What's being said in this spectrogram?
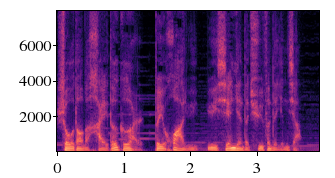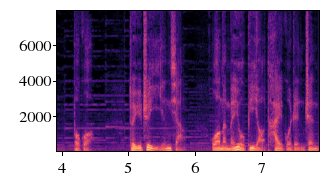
受到了海德格尔对话语与闲言的区分的影响。不过，对于这一影响，我们没有必要太过认真。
